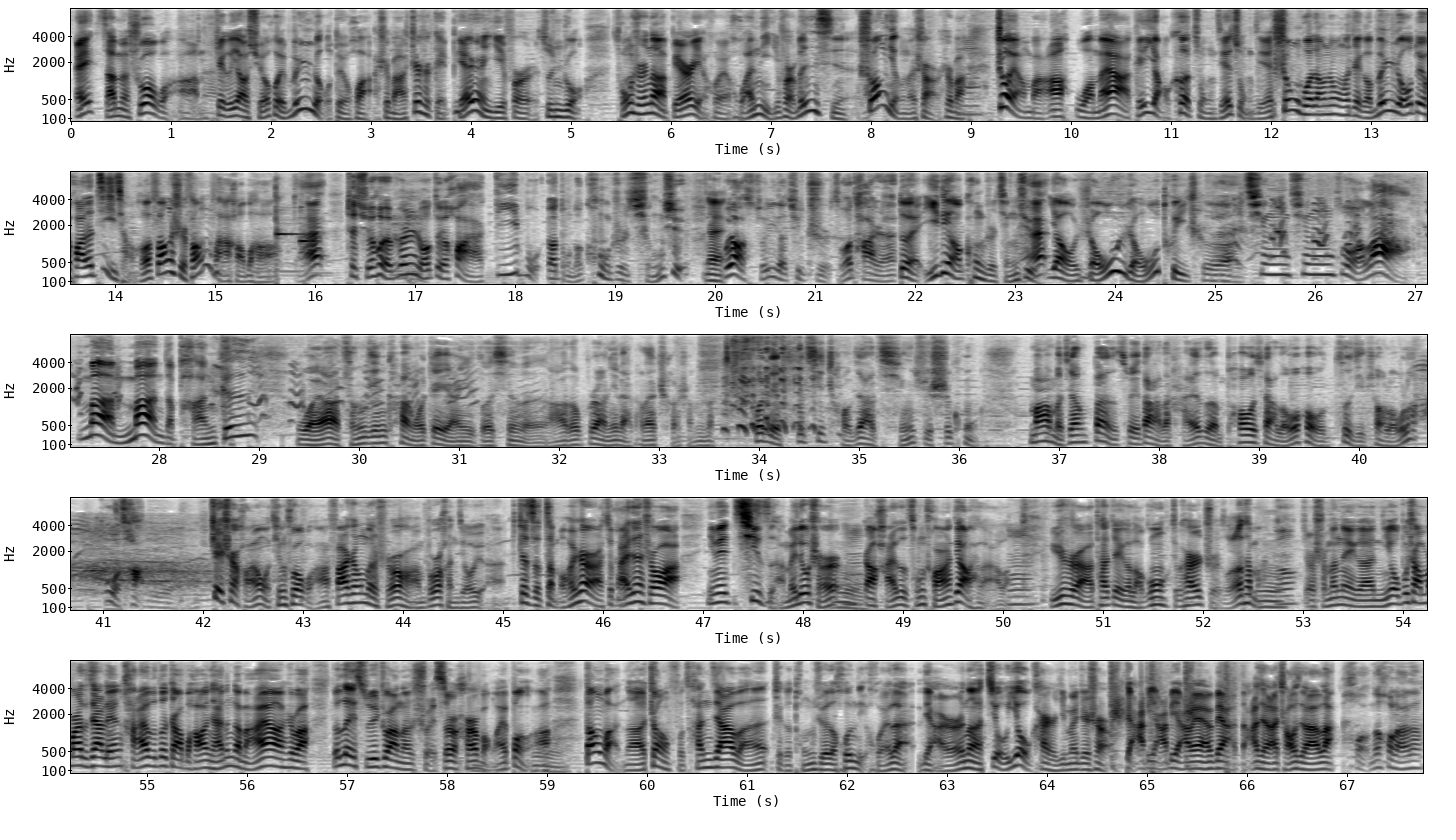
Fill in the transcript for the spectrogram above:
哎，咱们说过啊，这个要学会温柔对话，是吧？这是给别人一份尊重，同时呢，别人也会还你一份温馨，双赢的事儿，是吧？这样吧，啊，我们啊，给咬客总结总结生活当中的这个温柔对话的技巧和方式方法，好不好？哎，这学会温柔对话呀，第一步要懂得控制情绪，哎不要随意的去指责他人，对，一定要控制情绪哎，要柔柔推车，哎轻轻做蜡。慢慢的盘根。我呀，曾经看过这样一则新闻啊，都不知道你俩刚才扯什么呢？说这夫妻吵架，情绪失控，妈妈将半岁大的孩子抛下楼后，自己跳楼了。我操！这事儿好像我听说过啊，发生的时候好像不是很久远。这怎怎么回事啊？就白天的时候啊，因为妻子啊没留神儿，让孩子从床上掉下来了。于是啊，她这个老公就开始指责她嘛，嗯就是什么那个你又不上班，在家连孩子都照不好，你还能干嘛呀？是吧？就类似于这样的水丝儿开始往外蹦啊。当晚呢，丈夫参加完这个同学的婚礼回来，俩人呢就又开始因为这事儿啪啪啪啪啪打起来，吵起来了。后那后来呢？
